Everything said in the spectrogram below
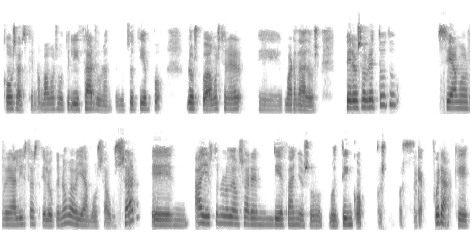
cosas que no vamos a utilizar durante mucho tiempo, los podamos tener eh, guardados. Pero sobre todo, seamos realistas que lo que no vayamos a usar en, ay, esto no lo voy a usar en 10 años o, en 5, pues, pues fuera, fuera, que,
